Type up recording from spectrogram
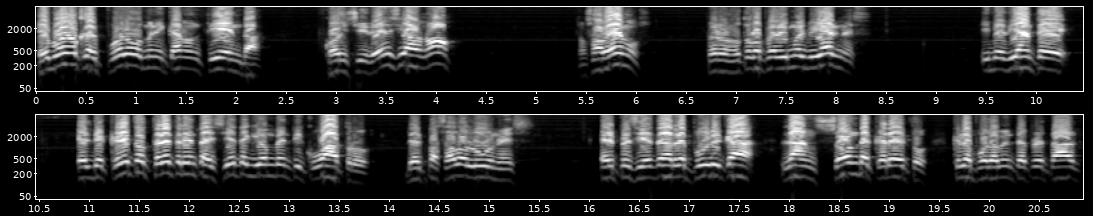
es bueno que el pueblo dominicano entienda, coincidencia o no, no sabemos, pero nosotros lo pedimos el viernes y mediante el decreto 337-24 del pasado lunes, el presidente de la República lanzó un decreto que lo podemos interpretar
